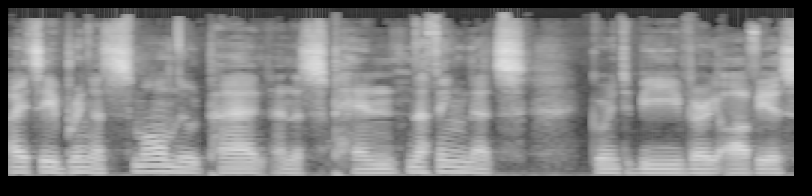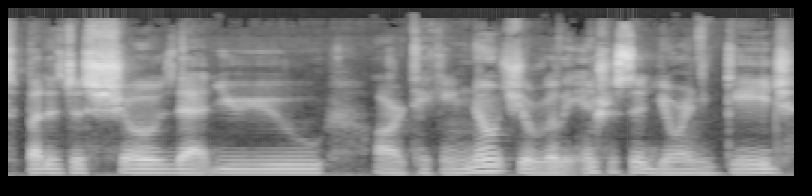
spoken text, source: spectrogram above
I'd say bring a small notepad and a pen. Nothing that's going to be very obvious, but it just shows that you are taking notes, you're really interested, you're engaged,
